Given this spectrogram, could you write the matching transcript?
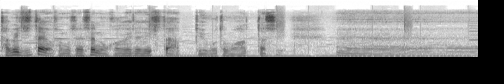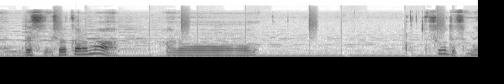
旅自体はその先生のおかげでできたっていうこともあったし、えー、です。それからまああのー、そうですね。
